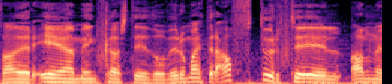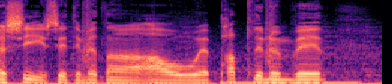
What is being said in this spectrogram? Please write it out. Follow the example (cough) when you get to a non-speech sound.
Það er EM innkastið og við erum mættir aftur til Annecy, sitjum hérna á pallinum við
